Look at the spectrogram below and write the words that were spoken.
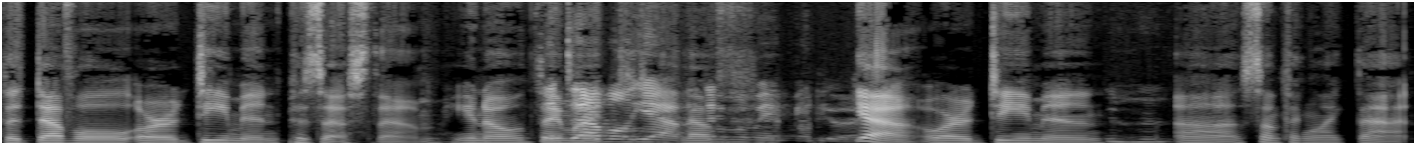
the devil or a demon possessed them. You know, the they devil, might yeah, the devil made me do it. yeah, or a demon, Mhm. uh, something like that.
